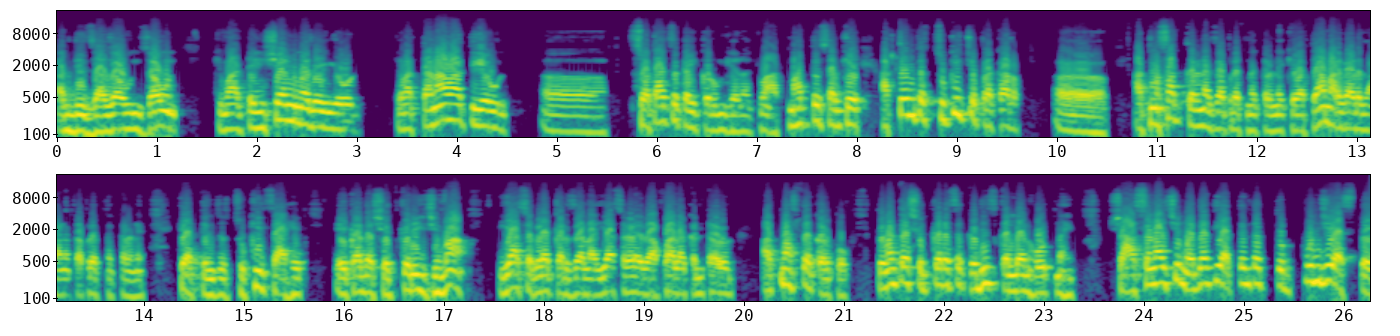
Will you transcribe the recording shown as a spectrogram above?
अगदी जाजावून जाऊन किंवा टेन्शनमध्ये येऊन किंवा तणावात येऊन स्वतःच काही करून घेणं किंवा आत्महत्येसारखे अत्यंत चुकीचे प्रकार आत्मसात करण्याचा प्रयत्न करणे किंवा त्या मार्गाने जाण्याचा प्रयत्न करणे हे अत्यंत चुकीचं आहे. एखादा शेतकरी जेव्हा या सगळ्या कर्जाला या सगळ्या व्यापाला कंटाळून आत्महत्या करतो. तेव्हा त्या शेतकऱ्याचं कधीच कल्याण होत नाही. शासनाची मदत ही अत्यंत तुटपुंजी असते.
